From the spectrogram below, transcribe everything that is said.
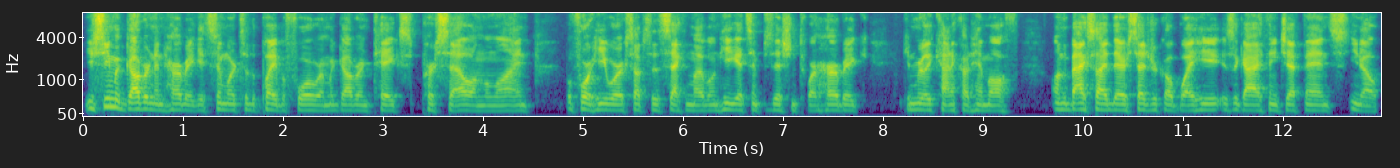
You see McGovern and Herbig. It's similar to the play before where McGovern takes Purcell on the line, before he works up to the second level and he gets in position to where Herbig can really kind of cut him off. On the backside there, Cedric Ogbuehi, he is a guy I think Jeff fans, you know,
